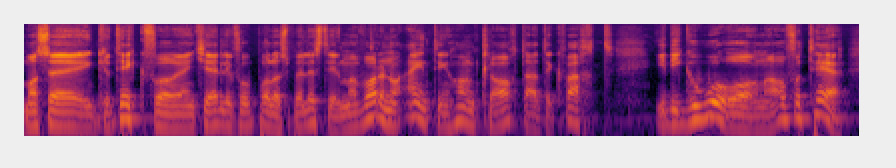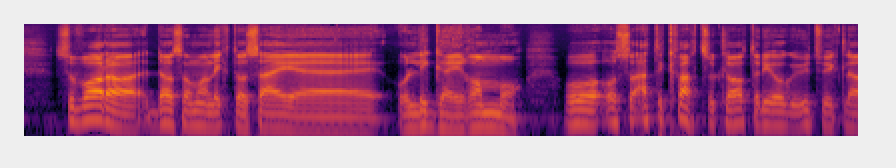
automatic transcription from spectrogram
masse kritikk for en kjedelig fotball- og spillestil. Men var det nå én ting han klarte etter hvert i de gode årene å få til, så var det det som han likte å si, eh, å ligge i ramma. Og, og, så etter hvert så klarte de òg å utvikle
